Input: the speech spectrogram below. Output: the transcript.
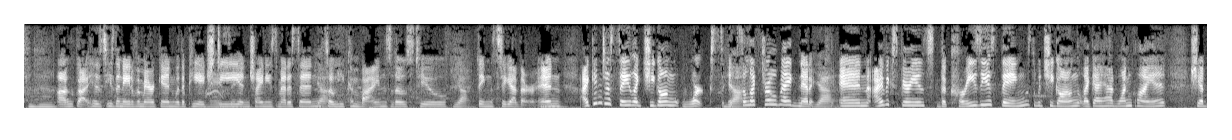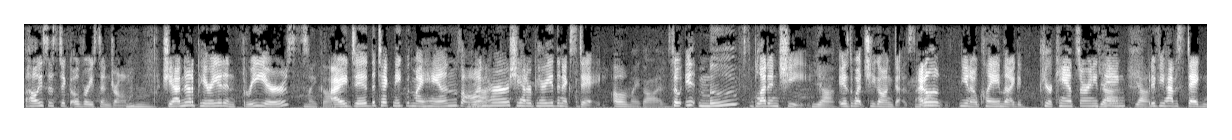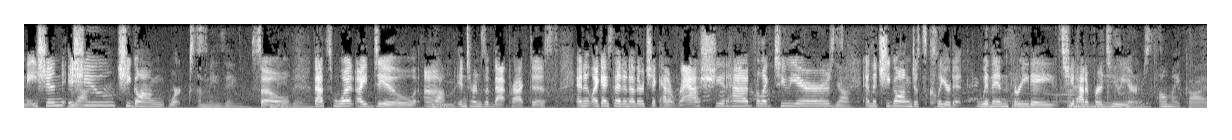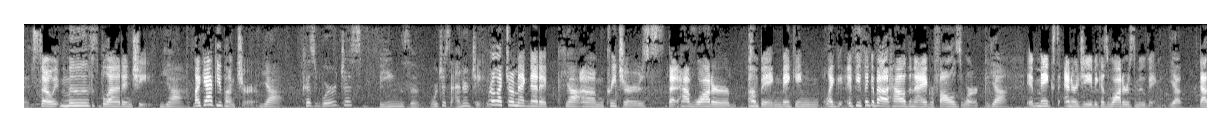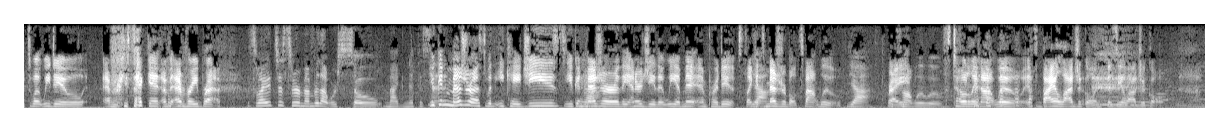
uh, who got his, he's a Native American with a PhD Mm-hmm. Amazing. in Chinese medicine. Yeah. So he combines those two Yeah. Mm-hmm. things together. And I can just say, like, Qigong works. Yeah. It's electromagnetic. And I've experienced the craziest things with Qigong. Like, I had one client, she had polycystic ovary syndrome. She hadn't had a period in three years. Mm-hmm. Oh my God. I did the technique with my hands on Yeah. her. She had her period the next day. Oh my god. So it moves blood and chi. Yeah. Is what Qigong does. I don't, you know, claim that I could cure cancer or anything. yeah. yeah. But if you have a stagnation issue, Qigong works. Amazing. So Amazing. that's what I do um, Yeah. in terms of that practice. And it, like I said, another chick had a rash she had had for like two years. Yeah. And the Qigong just cleared it within Amazing. three days. She had had it for two years. Oh my god. So it moves blood and chi, Yeah. like acupuncture. Yeah. Because we're just beings of, we're just energy. We're electromagnetic Yeah. um, creatures that have water pumping, making, like, if you think about how the Niagara Falls work, Yeah. it makes energy because water's moving. Yep. That's what we do every second of every breath. That's why it's just to remember that we're so magnificent. You can measure us with EKGs. You can Yeah. measure the energy that we emit and produce. Like it's measurable. It's not woo. yeah, Right? It's not woo woo. It's totally not woo. It's biological and physiological.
